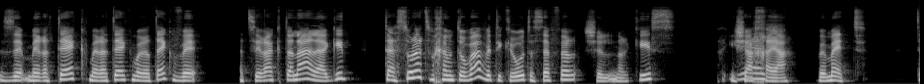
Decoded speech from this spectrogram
זה מרתק, מרתק, מרתק, ועצירה קטנה להגיד, תעשו לעצמכם טובה ותקראו את הספר של נרקיס, אישה יש. חיה, באמת. ת,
